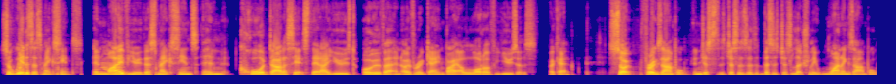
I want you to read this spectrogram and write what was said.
So where does this make sense? In my view, this makes sense in core data sets that are used over and over again by a lot of users. Okay. So, for example, and just just as this is just literally one example,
